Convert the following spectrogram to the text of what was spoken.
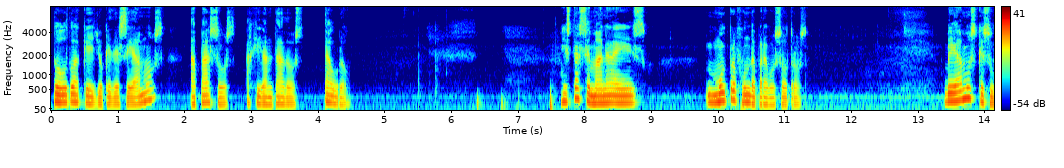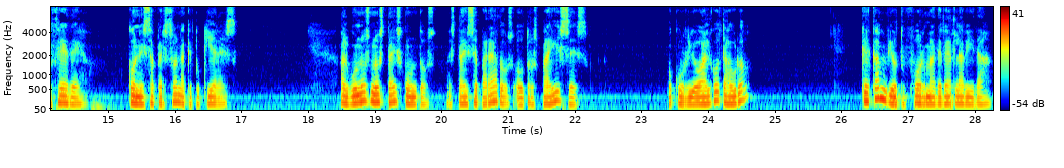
todo aquello que deseamos a pasos agigantados. Tauro. Esta semana es muy profunda para vosotros. Veamos qué sucede con esa persona que tú quieres. Algunos no estáis juntos, estáis separados, otros países. ¿Ocurrió algo, Tauro? ¿Qué cambió tu forma de ver la vida?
